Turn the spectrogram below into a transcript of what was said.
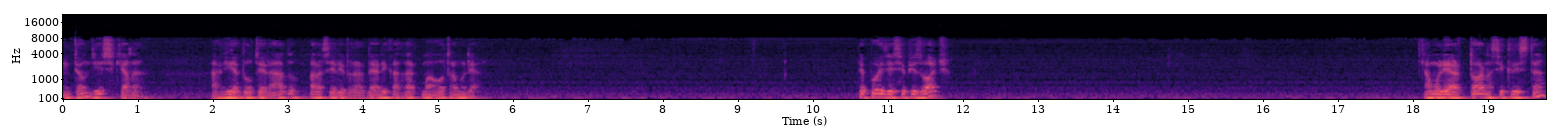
então disse que ela havia adulterado para se livrar dela e casar com uma outra mulher. Depois desse episódio, a mulher torna-se cristã,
